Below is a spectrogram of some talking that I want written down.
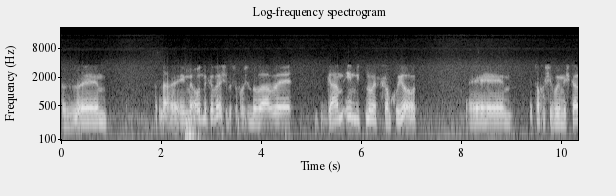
אז uh, אני מאוד מקווה שבסופו של דבר, אה, גם אם ייתנו את הסמכויות, אה, בתוך השיווי משקל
